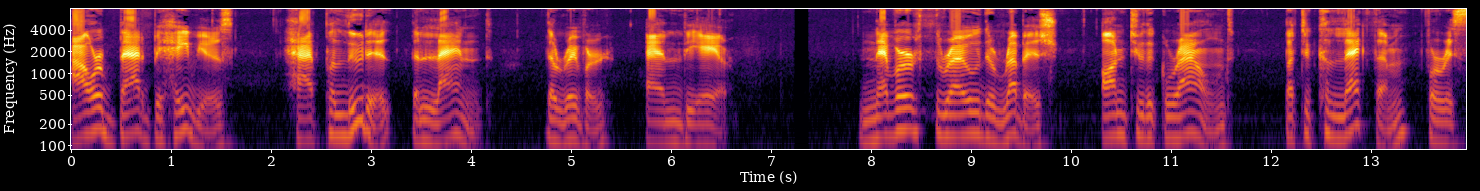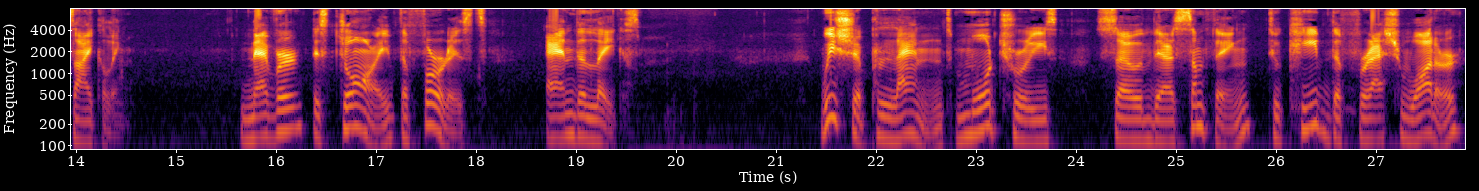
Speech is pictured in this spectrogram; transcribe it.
Our bad behaviors have polluted the land, the river, and the air. Never throw the rubbish onto the ground, but to collect them for recycling. Never destroy the forests and the lakes. We should plant more trees so there's something to keep the fresh water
